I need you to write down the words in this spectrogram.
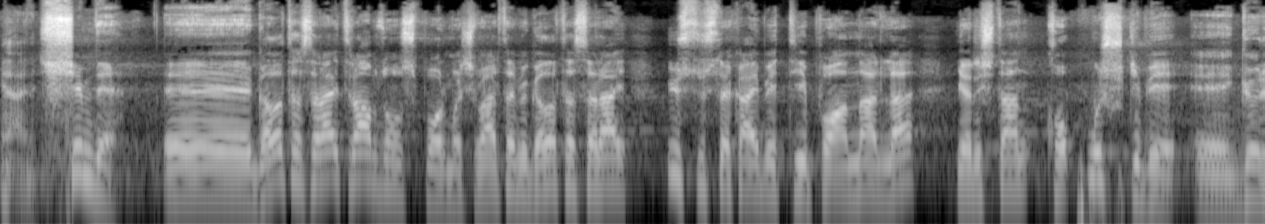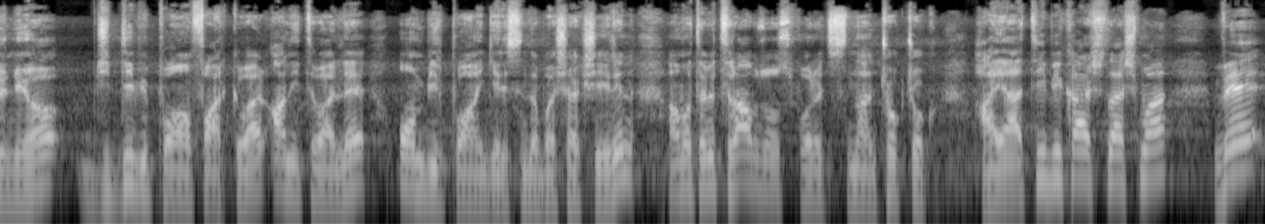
Yani Şimdi e, Galatasaray Trabzonspor maçı var. Tabii Galatasaray üst üste kaybettiği puanlarla yarıştan kopmuş gibi e, görünüyor. Ciddi bir puan farkı var. An itibariyle 11 puan gerisinde Başakşehir'in. Ama tabii Trabzonspor açısından çok çok hayati bir karşılaşma ve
